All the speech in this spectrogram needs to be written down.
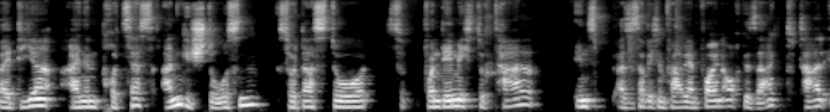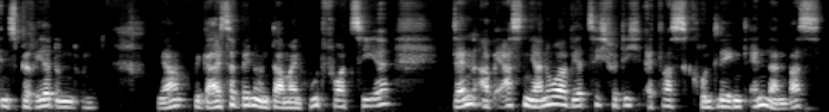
bei dir einen Prozess angestoßen, so dass du, von dem ich total, also das habe ich dem Fabian vorhin auch gesagt, total inspiriert und, und ja, begeistert bin und da meinen Hut vorziehe. Denn ab 1. Januar wird sich für dich etwas grundlegend ändern. Was,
